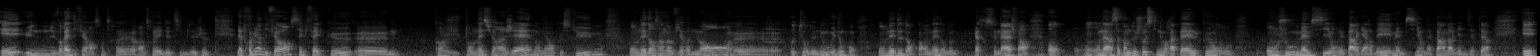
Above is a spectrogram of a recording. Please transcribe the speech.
et une vraie différence entre, euh, entre les deux types de jeux. La première différence, c'est le fait que euh, quand on est sur un GN, on est en costume, on est dans un environnement euh, autour de nous, et donc on, on est dedans, quoi. on est dans notre personnage. On a un certain nombre de choses qui nous rappellent qu'on on joue même si on n'est pas regardé, même si on n'a pas un organisateur. Et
